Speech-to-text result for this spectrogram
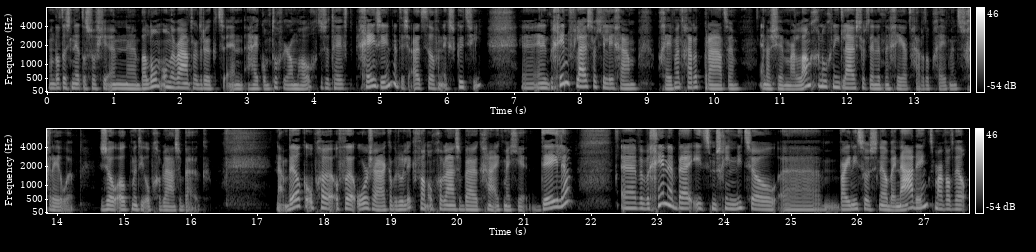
Want dat is net alsof je een ballon onder water drukt en hij komt toch weer omhoog. Dus het heeft geen zin. Het is uitstel van executie. in het begin fluistert je lichaam. Op een gegeven moment gaat het praten. En als je maar lang genoeg niet luistert en het negeert, gaat het op een gegeven moment schreeuwen. Zo ook met die opgeblazen buik. Nou, welke of, uh, oorzaken bedoel ik van opgeblazen buik ga ik met je delen? Uh, we beginnen bij iets misschien niet zo, uh, waar je niet zo snel bij nadenkt, maar wat wel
